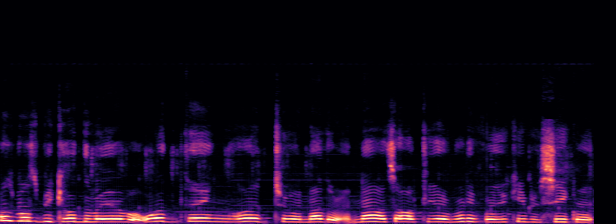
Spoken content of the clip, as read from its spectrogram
I was supposed to become the mayor, but one thing led to another, and now it's all up to you. I'm rooting for you. Keep it secret.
